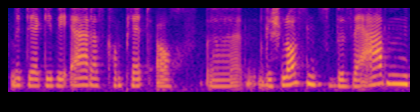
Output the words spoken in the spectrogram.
mit der GBR das komplett auch äh, geschlossen zu bewerben.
